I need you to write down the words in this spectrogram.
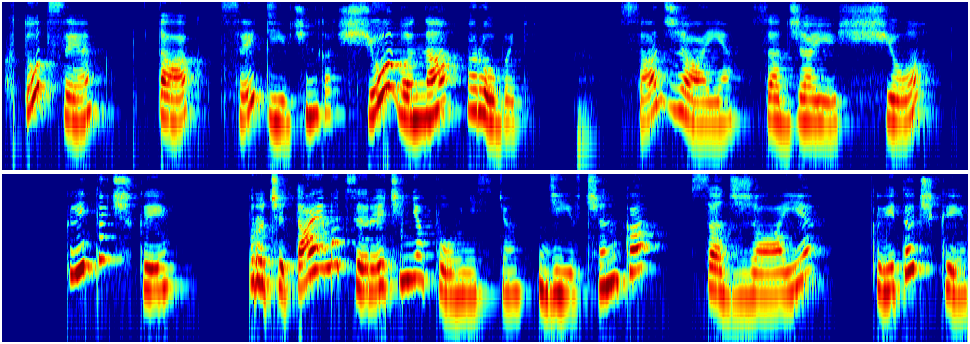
Хто це? Так, це дівчинка. Що вона робить? Саджає. Саджає що? Квіточки. Прочитаємо це речення повністю. Дівчинка саджає квіточки.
